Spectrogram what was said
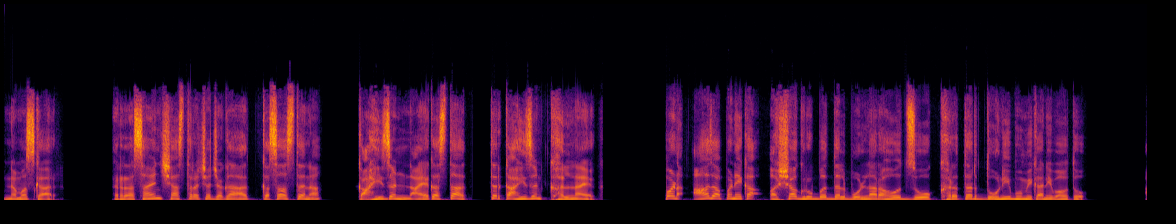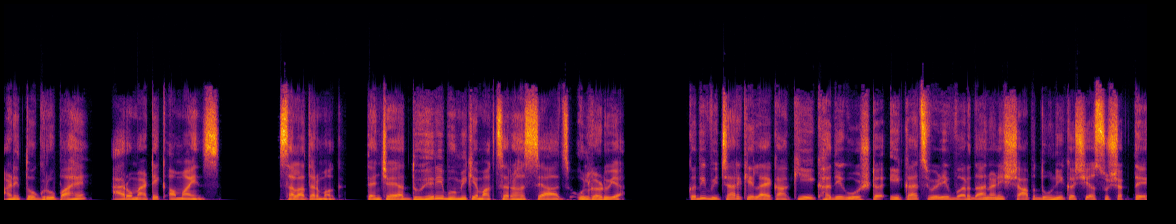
नमस्कार. रसायनशास्त्राच्या जगात कसं असतं ना काहीजण नायक असतात तर काहीजण खलनायक. पण आज आपण एका अशा ग्रुपबद्दल बोलणार आहोत जो खरं तर दोन्ही भूमिका निभावतो. आणि तो ग्रुप आहे ॲरोमॅटिक अमाइन्स चला तर मग त्यांच्या या दुहेरी भूमिकेमागचं रहस्य आज उलगडूया. कधी विचार केलाय का की एखादी गोष्ट एकाच वेळी वरदान आणि शाप दोन्ही कशी असू शकते?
